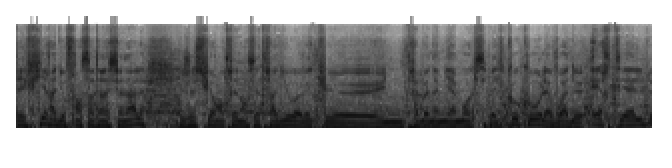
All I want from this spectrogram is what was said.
RFI, Radio France Internationale. Je suis rentré dans cette radio avec euh, une très bonne amie à moi qui s'appelle Coco, la voix de RTL2,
